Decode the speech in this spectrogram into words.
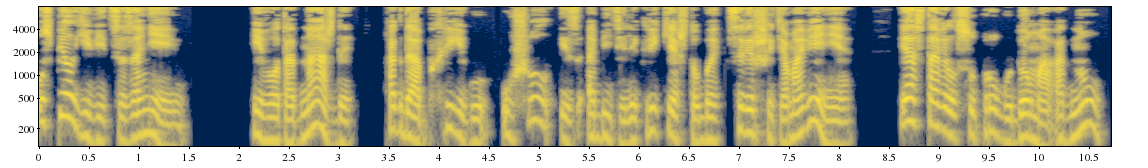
успел явиться за нею. И вот однажды, когда Бхригу ушел из обители к реке, чтобы совершить омовение, и оставил супругу дома одну,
